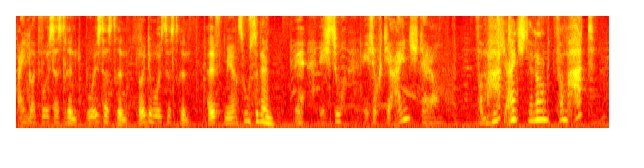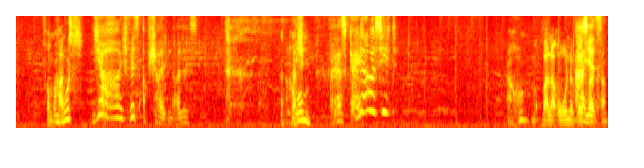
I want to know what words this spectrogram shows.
Mein Gott, wo ist das drin? Wo ist das drin? Leute, wo ist das drin? Helft mir. Was suchst du denn? Äh, Ich such, ich such die Einstellung. Vom Die HUD. Einstellung Vom HUD. vom vom Hut. Hut. Ja, ich will's abschalten alles. Warum? Weil das geil aussieht. Warum? Weil er ohne besser ah, kann.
